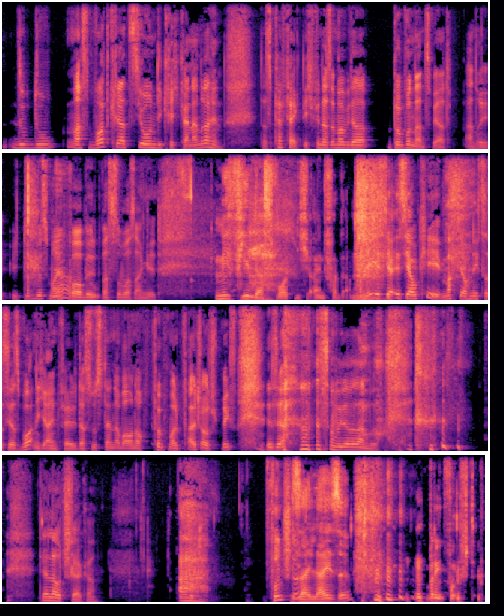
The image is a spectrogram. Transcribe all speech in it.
Du, du machst Wortkreationen, die kriegt kein anderer hin. Das ist perfekt. Ich finde das immer wieder bewundernswert, André. Du bist mein ja, Vorbild, was sowas angeht. Mir fiel das Wort nicht ein, verdammt. Nee, ist ja, ist ja okay. Macht ja auch nichts, dass dir das Wort nicht einfällt. Dass du es dann aber auch noch fünfmal falsch aussprichst, ist ja dann wieder was anderes. Der Lautstärker. Ah. Fundstück? Sei leise. Bring Fundstück.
